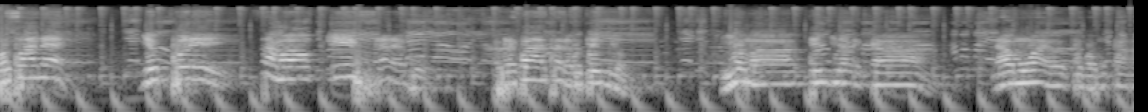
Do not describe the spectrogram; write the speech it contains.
kɔsɔ anɛ yɛ pole sra hɔ ifrɛ lɛ bo ɛfrɛ kɔ asrɛ lɛ bo te o yɔ ma te yi na ne kan na mo wa yɔ te bɔ mo kan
